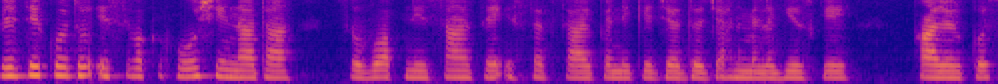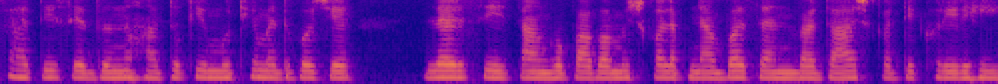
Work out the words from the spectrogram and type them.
فرشتے کو تو اس وقت ہوش ہی نہ تھا۔ سو وہ اپنی سانس سے استفسار کرنے کی جد و جہد میں لگی۔ اس کے کالر کو سہتی سے دونوں ہاتھوں کی مٹھیوں میں دبوچے لڑسی ٹانگوں پابا مشکل اپنا وزن برداشت کرتی کھڑی رہی۔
